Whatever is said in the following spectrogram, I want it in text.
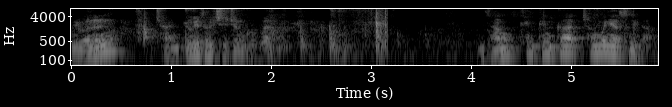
이거는 차 안쪽에 설치해 주는 거고요. 이상 캠핑카 창문이었습니다.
